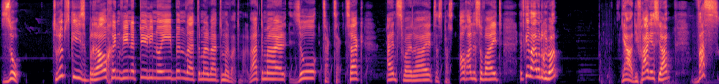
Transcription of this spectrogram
So, Trübskis brauchen wir natürlich noch eben. Warte mal, warte mal, warte mal, warte mal. So, zack, zack, zack. Eins, zwei, drei. Das passt auch alles soweit. Jetzt gehen wir einmal drüber. Ja, die Frage ist ja, was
